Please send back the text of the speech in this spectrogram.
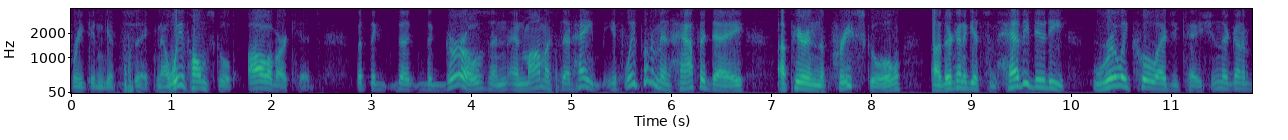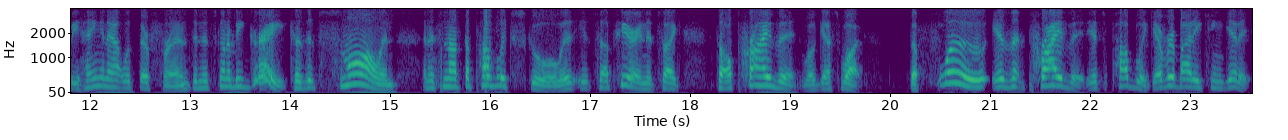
freaking gets sick. Now we've homeschooled all of our kids, but the the the girls and and Mama said, hey, if we put them in half a day up here in the preschool, uh, they're going to get some heavy duty, really cool education. They're going to be hanging out with their friends, and it's going to be great because it's small and and it's not the public school. It, it's up here, and it's like it's all private. Well, guess what? The flu isn't private; it's public. Everybody can get it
